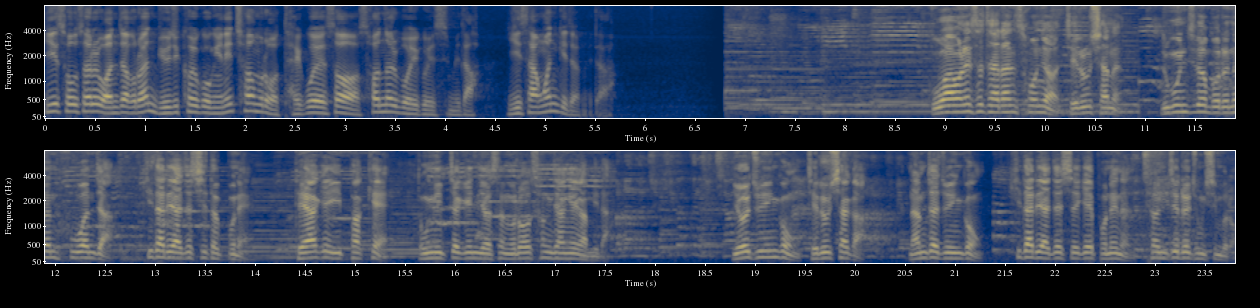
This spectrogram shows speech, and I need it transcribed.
이 소설을 원작으로 한 뮤지컬 공연이 처음으로 대구에서 선을 보이고 있습니다. 이상원 기자입니다. 고아원에서 자란 소녀 제루샤는 누군지도 모르는 후원자 키다리 아저씨 덕분에 대학에 입학해 독립적인 여성으로 성장해 갑니다. 여주인공 제루샤가 남자 주인공 키다리 아저씨에게 보내는 편지를 중심으로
